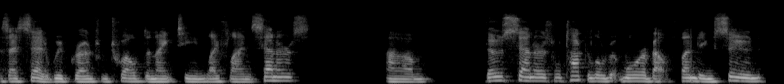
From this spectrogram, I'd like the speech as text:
As I said, we've grown from 12 to 19 Lifeline centers. Um, those centers, we'll talk a little bit more about funding soon,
